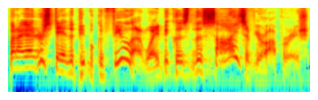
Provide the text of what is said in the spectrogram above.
but I understand that people could feel that way because of the size of your operation.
